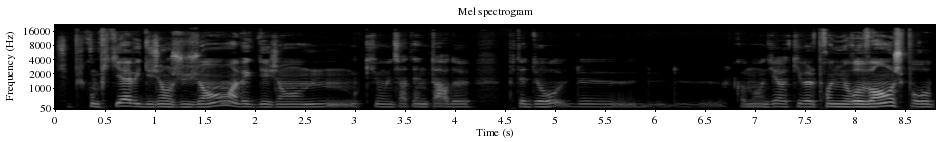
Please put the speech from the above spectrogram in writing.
c'est plus compliqué avec des gens jugeants, avec des gens mm, qui ont une certaine part de peut-être de, de, comment dire qui veulent prendre une revanche pour,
